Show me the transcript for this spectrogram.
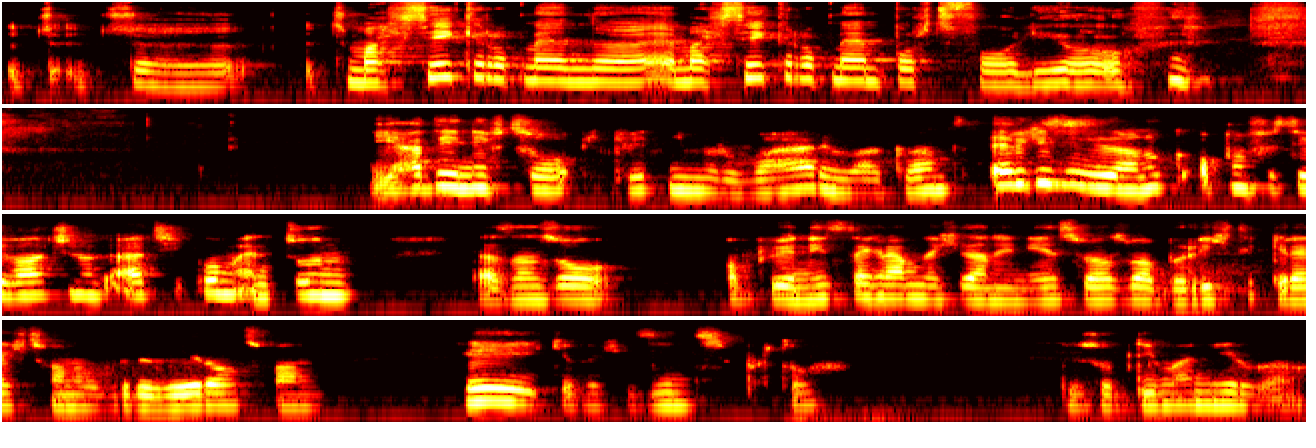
het, het, uh, het, mag zeker op mijn, uh, mag zeker op mijn portfolio. ja, die heeft zo, ik weet niet meer waar, in welk land. Ergens is hij dan ook op een festivaltje nog uitgekomen. En toen, dat is dan zo op je Instagram, dat je dan ineens wel eens wat berichten krijgt van over de wereld. Van, hey, ik heb het gezien, super tof. Dus op die manier wel.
